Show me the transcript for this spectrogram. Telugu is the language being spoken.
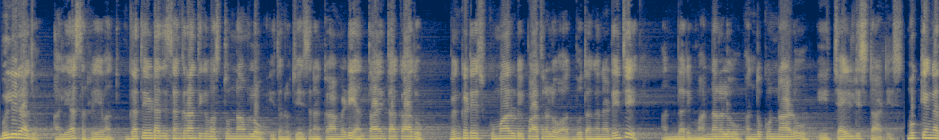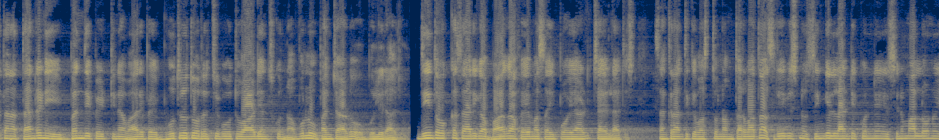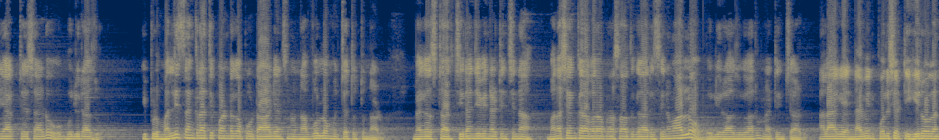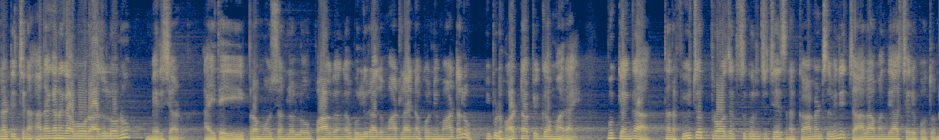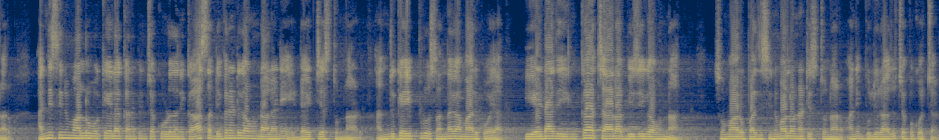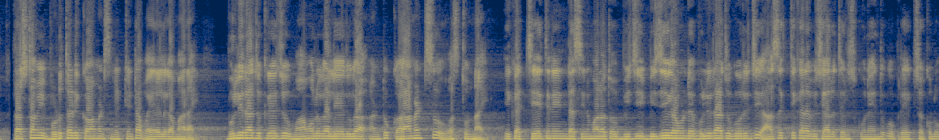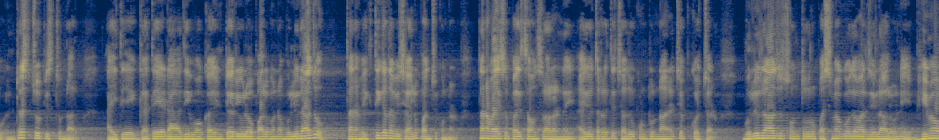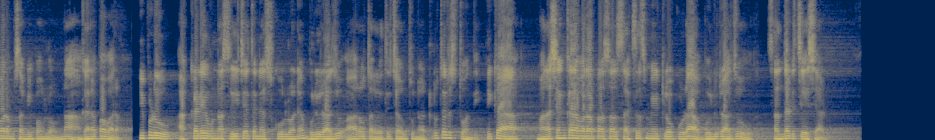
బుల్లిరాజు అలియాస్ రేవంత్. గతేడాది సంక్రాంతికి వస్తున్నాంలో ఇతను చేసిన కామెడీ అంతా ఇంత కాదు. వెంకటేష్ కుమారుడి పాత్రలో అద్భుతంగా నటించి అందరి మన్ననలు అందుకున్నాడు ఈ చైల్డ్ ఆర్టిస్ట్. ముఖ్యంగా తన తండ్రిని ఇబ్బంది పెట్టిన వారిపై బూతులతో రెచ్చిపోతూ ఆడియన్స్కు నవ్వులు పంచాడు బుల్లిరాజు. దీంతో ఒక్కసారిగా బాగా ఫేమస్ అయిపోయాడు చైల్డ్ ఆర్టిస్ట్. సంక్రాంతికి వస్తున్నాం తర్వాత శ్రీ విష్ణు సింగిల్ లాంటి కొన్ని సినిమాల్లోనూ యాక్ట్ చేశాడు బుల్లిరాజు. ఇప్పుడు మళ్ళీ సంక్రాంతి పండుగ పూట ఆడియన్స్ను నవ్వుల్లో ముంచెత్తుతున్నాడు. మెగాస్టార్ చిరంజీవి నటించిన మనశంకర వరప్రసాద్ గారి సినిమాల్లో బుల్లిరాజు గారు నటించాడు. అలాగే నవీన్ పొలిశెట్టి హీరోగా నటించిన అనగనగా ఓ రాజులోనూ మెరిశాడు. అయితే ఈ ప్రమోషన్లలో భాగంగా బుల్లిరాజు మాట్లాడిన కొన్ని మాటలు ఇప్పుడు హాట్ టాపిక్గా మారాయి. ముఖ్యంగా తన ఫ్యూచర్ ప్రాజెక్ట్స్ గురించి చేసిన కామెంట్స్ విని చాలామంది ఆశ్చర్యపోతున్నారు. అన్ని సినిమాల్లో ఒకేలా కనిపించకూడదని కాస్త డిఫరెంట్గా ఉండాలని డైట్ చేస్తున్నాడు. అందుకే ఇప్పుడు సన్నగా మారిపోయారు. ఈ ఏడాది ఇంకా చాలా బిజీగా ఉన్నాను. సుమారు పది సినిమాల్లో నటిస్తున్నాను అని బుల్లిరాజు చెప్పుకొచ్చాడు. ప్రస్తుతం ఈ బుడుతడి కామెంట్స్ నెట్టింట వైరల్గా మారాయి. బుల్లిరాజు క్రేజు మామూలుగా లేదుగా అంటూ కామెంట్స్ వస్తున్నాయి. ఇక చేతి నిండా సినిమాలతో బిజీ బిజీగా ఉండే బుల్లిరాజు గురించి ఆసక్తికర విషయాలు తెలుసుకునేందుకు ప్రేక్షకులు ఇంట్రెస్ట్ చూపిస్తున్నారు. అయితే గతేడాది ఒక ఇంటర్వ్యూలో పాల్గొన్న బుల్లిరాజు తన వ్యక్తిగత విషయాలు పంచుకున్నాడు. తన వయసు పది సంవత్సరాలని ఐదో తరగతి చదువుకుంటున్నానని చెప్పుకొచ్చాడు. బుల్లిరాజు సొంతూరు పశ్చిమ గోదావరి జిల్లాలోని భీమవరం సమీపంలో ఉన్న గణపవరం ఇప్పుడు అక్కడే ఉన్న శ్రీ చైతన్య స్కూల్లోనే బులిరాజు ఆరో తరగతి చదువుతున్నట్లు తెలుస్తోంది. ఇక మనశంకర వరప్రసాద్ సక్సెస్ మీట్లో కూడా బులిరాజు సందడి చేశాడు.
